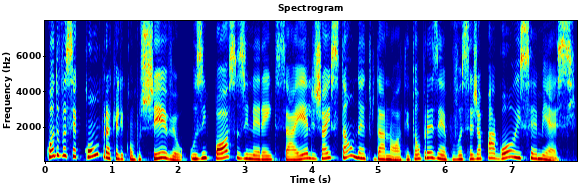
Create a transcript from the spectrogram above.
quando você compra aquele combustível, os impostos inerentes a ele já estão dentro da nota. Então, por exemplo, você já pagou o ICMS.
